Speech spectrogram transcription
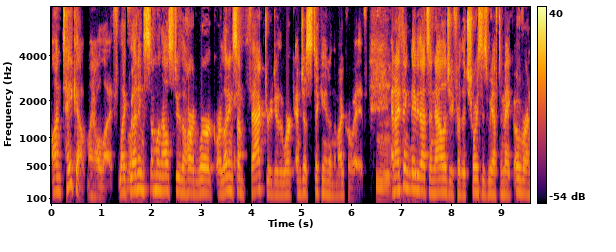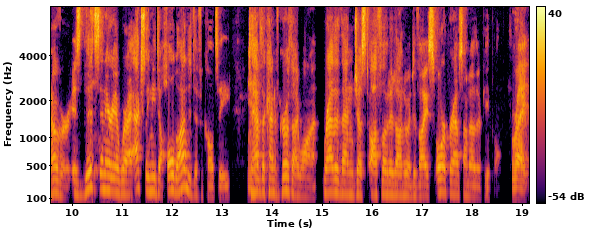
on takeout my whole life, like right. letting someone else do the hard work or letting some factory do the work and just sticking it in the microwave. Mm. And I think maybe that's analogy for the choices we have to make over and over. Is this an area where I actually need to hold on to difficulty? To mm. have the kind of growth I want rather than just offload it onto a device or perhaps onto other people. Right.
